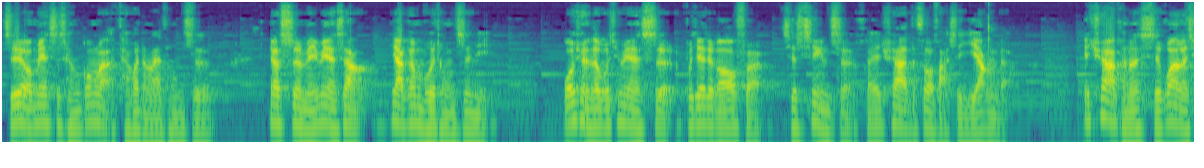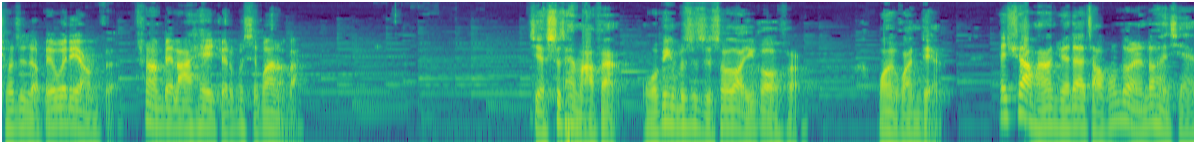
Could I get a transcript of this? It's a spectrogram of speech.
只有面试成功了才会等来通知，要是没面上，压根不会通知你。我选择不去面试，不接这个 offer，其实性质和 HR 的做法是一样的。HR 可能习惯了求职者卑微的样子，突然被拉黑，觉得不习惯了吧？解释太麻烦，我并不是只收到一个 offer。网友观点：HR 好像觉得找工作的人都很闲。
